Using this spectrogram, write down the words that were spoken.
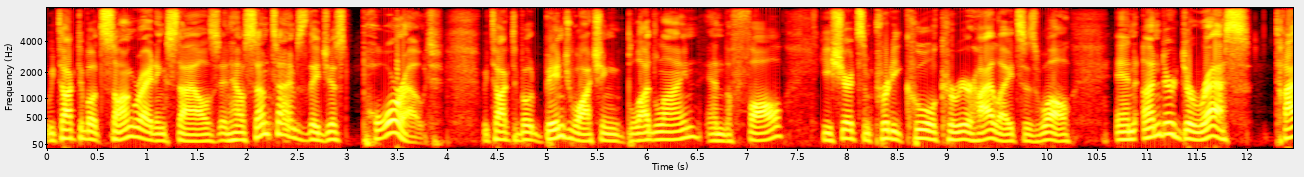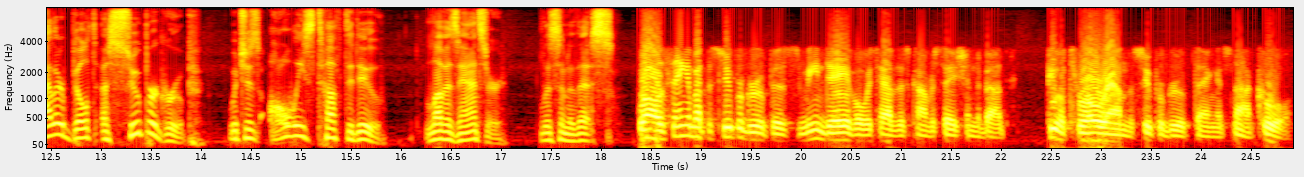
We talked about songwriting styles and how sometimes they just pour out. We talked about binge watching Bloodline and The Fall. He shared some pretty cool career highlights as well. And under duress, Tyler built a supergroup, which is always tough to do. Love his answer. Listen to this. Well, the thing about the supergroup is me and Dave always have this conversation about people throw around the supergroup thing. It's not cool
